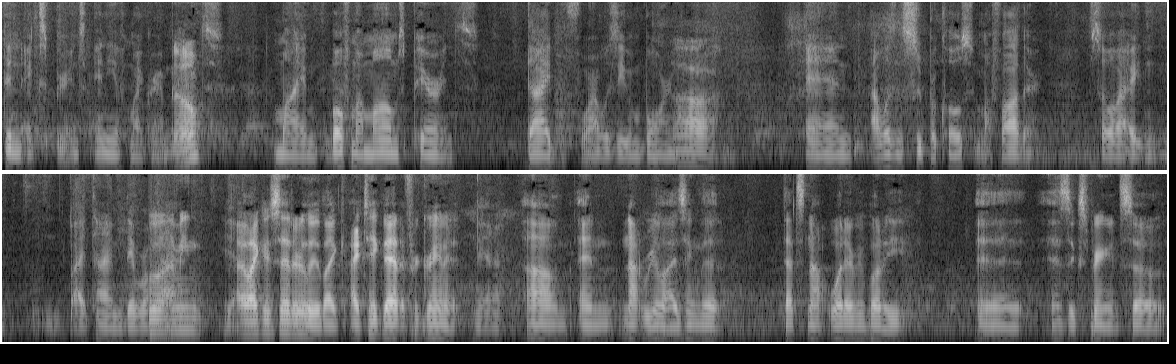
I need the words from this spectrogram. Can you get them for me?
didn't experience any of my grandparents. No, My both my mom's parents died before I was even born, ah and I wasn't super close with my father. So I, by the time they were, Well, I mean, yeah, like I said earlier, like I take that for granted, yeah, um, and not realizing that that's not what everybody uh, has experienced. So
